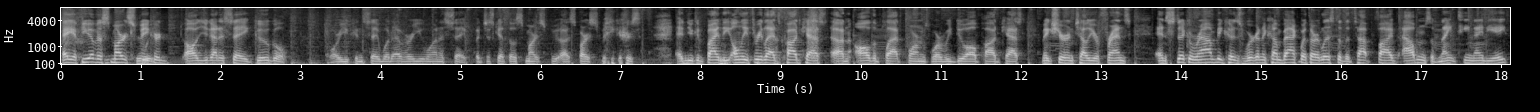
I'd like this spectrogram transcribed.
Hey, if you have a smart speaker, all you got to say Google, or you can say whatever you want to say. But just get those smart uh, smart speakers, and you can find the Only Three Lads podcast on all the platforms where we do all podcasts. Make sure and tell your friends, and stick around because we're going to come back with our list of the top five albums of 1998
